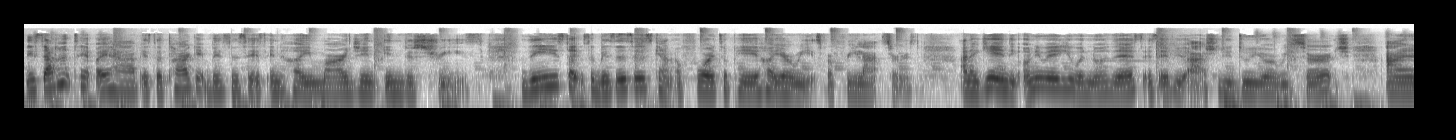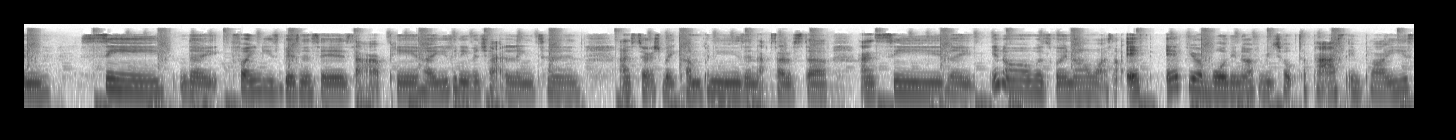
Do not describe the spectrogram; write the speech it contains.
The second tip I have is to target businesses in high margin industries. These types of businesses can afford to pay higher rates for freelancers. And again, the only way you would know this is if you actually do your research and see like find these businesses that are paying her. You can even chat linkedin and search by companies and that sort of stuff and see like you know what's going on what's not. If if you're bold enough reach out to past employees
